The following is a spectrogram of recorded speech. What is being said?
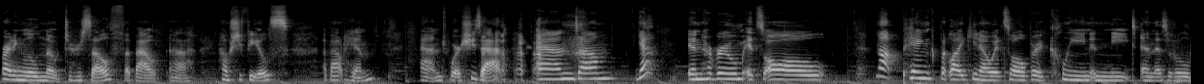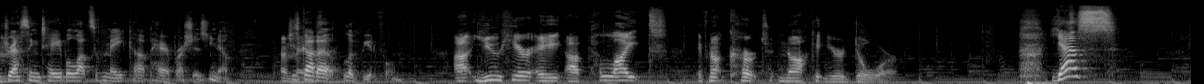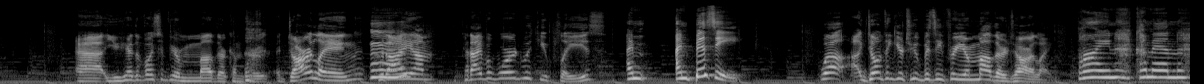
writing a little note to herself about uh, how she feels about him and where she's at. and um, yeah, in her room, it's all not pink, but like you know, it's all very clean and neat. And there's a little dressing table, lots of makeup, hairbrushes. You know, she's gotta look beautiful. Uh, you hear a, uh polite, if not curt, knock at your door. Yes. Uh, you hear the voice of your mother come through. Darling, could I um could I have a word with you, please? I'm I'm busy. Well, I don't think you're too busy for your mother, darling. Fine, come in.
